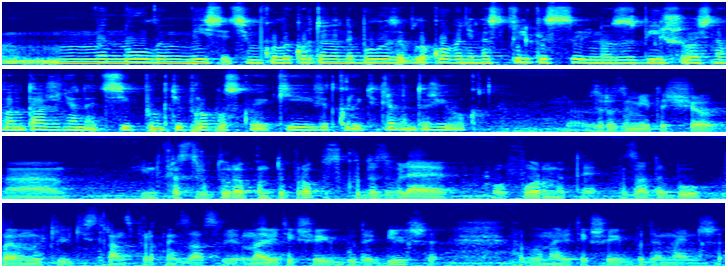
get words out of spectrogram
минулим місяцем, коли кордони не були заблоковані, наскільки сильно збільшилось навантаження на ці пункти пропуску, які відкриті для вантажівок? Зрозуміти, що е, інфраструктура пункту пропуску дозволяє оформити за добу певну кількість транспортних засобів, навіть якщо їх буде більше, або навіть якщо їх буде менше.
